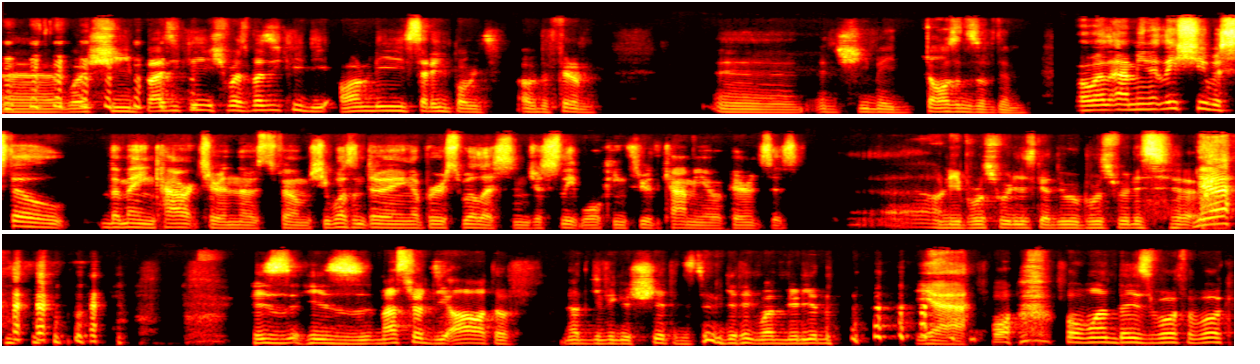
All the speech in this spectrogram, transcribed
uh, where she basically she was basically the only selling point of the film, and and she made dozens of them. Well, I mean, at least she was still the main character in those films. She wasn't doing a Bruce Willis and just sleepwalking through the cameo appearances. Uh, only Bruce Willis can do a Bruce Willis. uh, Yeah. he's he's mastered the art of not giving a shit and still getting one million yeah. for for one day's worth of work.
